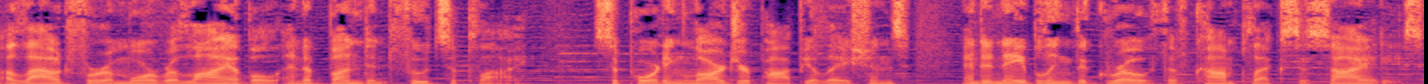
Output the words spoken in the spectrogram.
allowed for a more reliable and abundant food supply, supporting larger populations and enabling the growth of complex societies.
